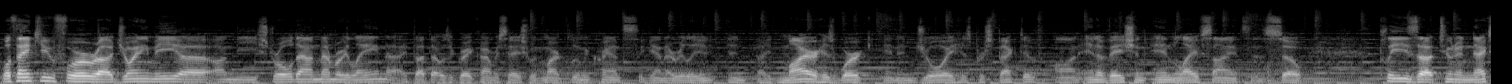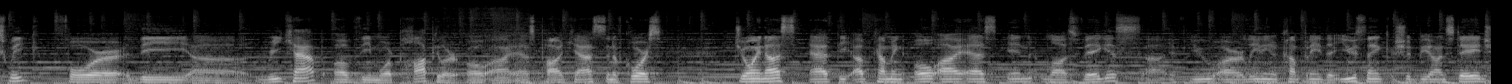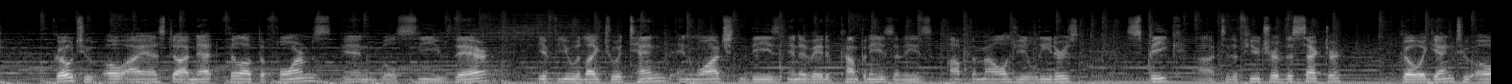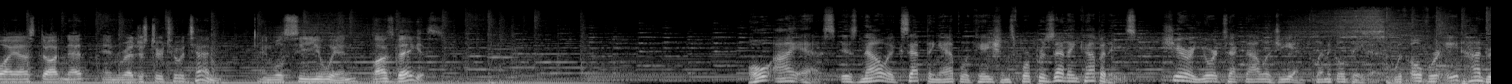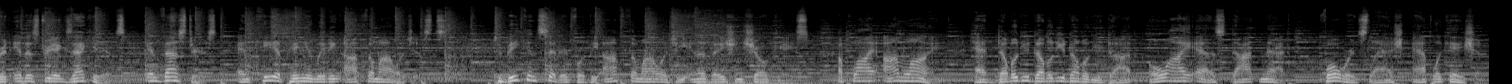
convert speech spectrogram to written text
Well, thank you for uh, joining me uh, on the stroll down memory lane. I thought that was a great conversation with Mark Blumenkranz. Again, I really in, I admire his work and enjoy his perspective on innovation in life sciences. So please uh, tune in next week for the uh, recap of the more popular OIS podcasts. And of course, Join us at the upcoming OIS in Las Vegas. Uh, if you are leading a company that you think should be on stage, go to OIS.net, fill out the forms, and we'll see you there. If you would like to attend and watch these innovative companies and these ophthalmology leaders speak uh, to the future of this sector, go again to OIS.net and register to attend. And we'll see you in Las Vegas. OIS is now accepting applications for presenting companies. Share your technology and clinical data with over 800 industry executives, investors, and key opinion leading ophthalmologists. To be considered for the Ophthalmology Innovation Showcase, apply online at www.ois.net forward slash application.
